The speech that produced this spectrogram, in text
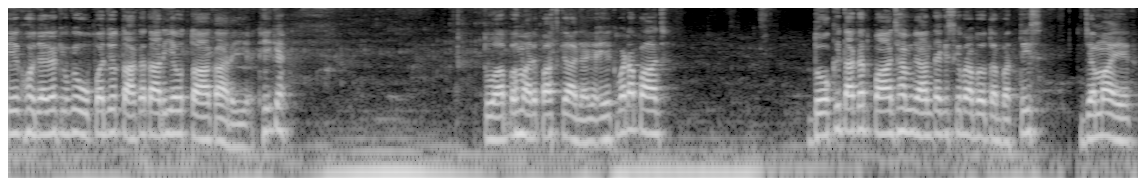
एक हो जाएगा, क्योंकि ऊपर जो ताकत आ रही है, वो ताक आ रही है। ठीक है? तो अब हमारे पास क्या आ जाएगा? एक बटा पाँच। दो की ताकत पाँच हम जानते हैं किसके बराबर होता है? बत्तीस। जमा एक।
